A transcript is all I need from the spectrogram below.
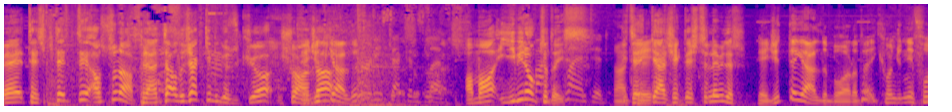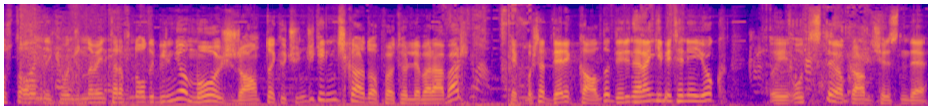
Ve tespit etti. Asuna plante alacak gibi gözüküyor şu anda. geldi. Ama iyi bir noktadayız. Ha, te- gerçekleştirilebilir. Tecit de geldi bu arada. İki oyuncunun nüfus da alındı. İki oyuncunun da benim tarafında olduğu biliniyormuş. Round'daki üçüncü kilini çıkardı operatörle beraber. Tek başına Derek kaldı. Derin herhangi bir yeteneği yok. E, ultisi de yok round içerisinde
